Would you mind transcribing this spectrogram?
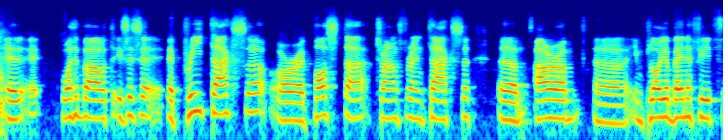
uh, what about, is this a, a pre-tax or a post-transferent tax? Uh, are um, uh, employer benefits,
